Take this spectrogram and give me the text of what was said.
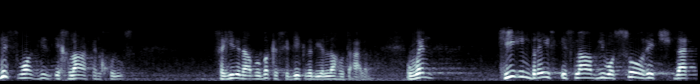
This was his ikhlas and khulus. Sayyidina Abu Bakr Siddiq radiallahu ta'ala. When he embraced Islam, he was so rich that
